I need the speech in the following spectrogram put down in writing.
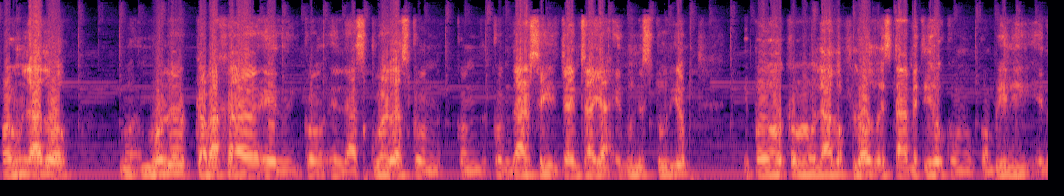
Por un lado, Muller trabaja en, en las cuerdas con, con, con, Darcy y James Aya en un estudio y por otro lado Flood está metido con, con Billy en,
